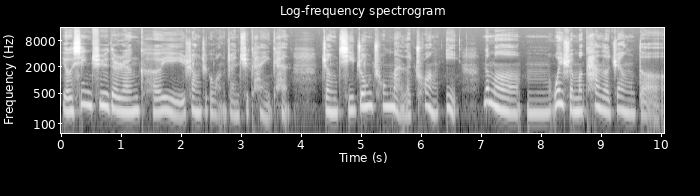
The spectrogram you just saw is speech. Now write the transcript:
有兴趣的人可以上这个网站去看一看，整齐中充满了创意。那么，嗯，为什么看了这样的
